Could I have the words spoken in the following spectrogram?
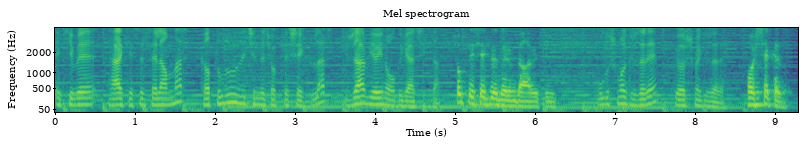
ekibe, herkese selamlar. Katıldığınız için de çok teşekkürler. Güzel bir yayın oldu gerçekten. Çok teşekkür ederim davetiniz için. Buluşmak üzere, görüşmek üzere. Hoşçakalın.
